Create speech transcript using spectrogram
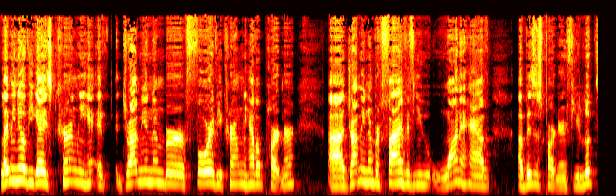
Let me know if you guys currently ha- if, drop me a number four if you currently have a partner. Uh, drop me number five if you want to have a business partner. If you look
